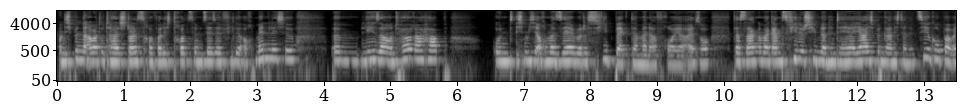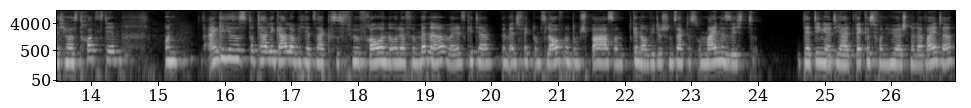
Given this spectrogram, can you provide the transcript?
Und ich bin da aber total stolz drauf, weil ich trotzdem sehr, sehr viele auch männliche ähm, Leser und Hörer habe und ich mich auch immer sehr über das Feedback der Männer freue. Also das sagen immer ganz viele, schieben dann hinterher, ja, ich bin gar nicht deine Zielgruppe, aber ich höre es trotzdem. Und eigentlich ist es total egal, ob ich jetzt sage, es ist für Frauen oder für Männer, weil es geht ja im Endeffekt ums Laufen und um Spaß und genau, wie du schon sagtest, um meine Sicht der Dinge, die halt weg ist von höher, schneller, weiter.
